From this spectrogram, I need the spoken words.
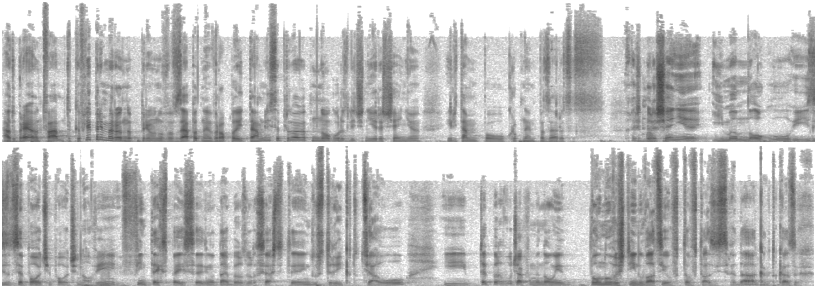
А добре, а това такъв ли е пример, например, в Западна Европа и там ли се предлагат много различни решения или там е по-крупнен пазар с Решения има много и излизат все повече и повече нови. Mm. Fintech Space е един от най-бързо растящите индустрии като цяло и те първо очакваме много вълнуващи иновации в, в тази среда. Както казах,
